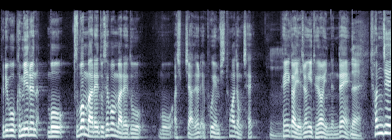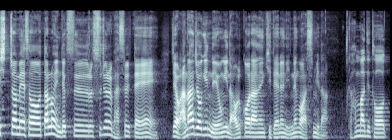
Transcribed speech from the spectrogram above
그리고 금일은 뭐 두 번 말해도 세 번 말해도 뭐 아쉽지 않을 FOMC 통화 정책 회의가 예정이 되어 있는데 네. 현재 시점에서 달러 인덱스 수준을 봤을 때 이제 완화적인 내용이 나올 거라는 기대는 있는 것 같습니다. 그러니까 한마디 더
